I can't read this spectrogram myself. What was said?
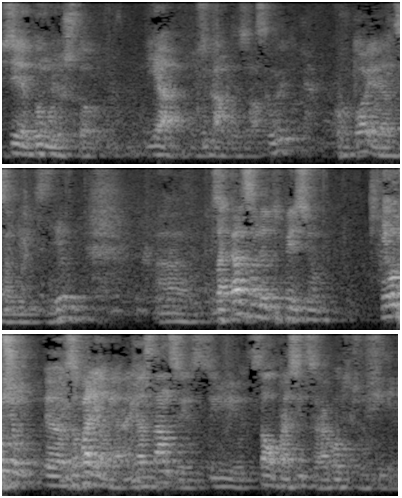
Все думали, что я музыкант из Москвы, крутой, я деле из деревни. Э, Заказывали эту песню. И, в общем, э, заболел я радиостанцией и стал проситься работать в эфире.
